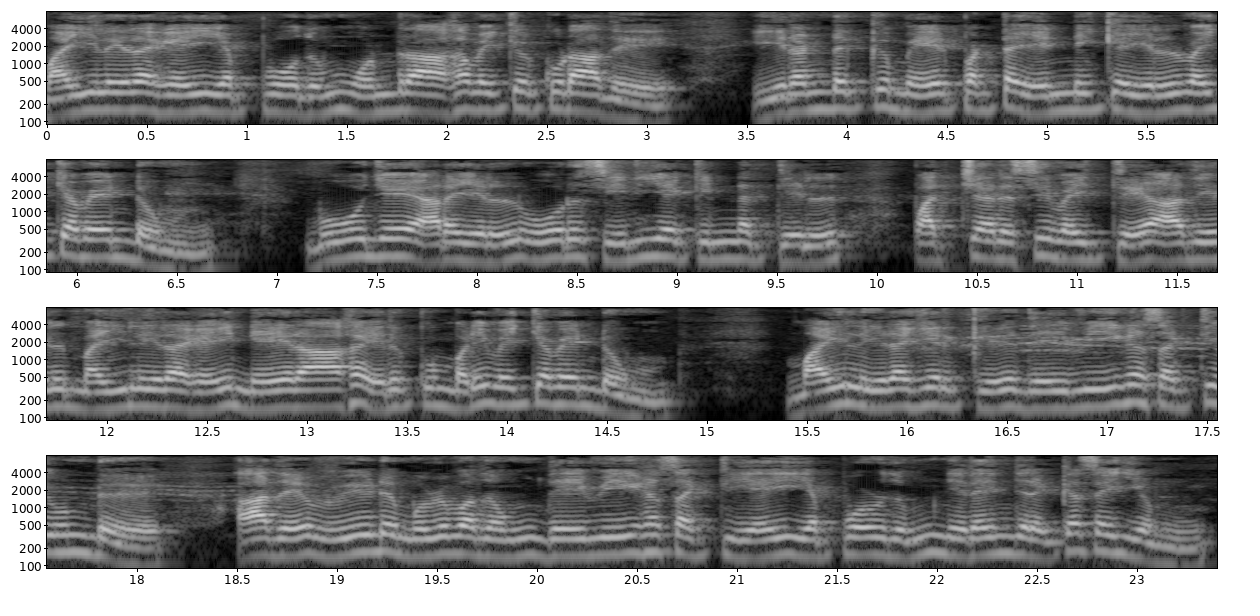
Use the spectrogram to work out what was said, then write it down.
மயிலிறகை எப்போதும் ஒன்றாக வைக்கக்கூடாது. இரண்டுக்கு மேற்பட்ட எண்ணிக்கையில் வைக்க வேண்டும். பூஜை அறையில் ஒரு சிறிய கிண்ணத்தில் பச்சரிசி வைத்து அதில் மயிலிறகை நேராக இருக்கும்படி வைக்க வேண்டும். மயில் இறகிற்கு தெய்வீக சக்தி உண்டு. அது வீடு முழுவதும் தெய்வீக சக்தியை எப்பொழுதும் நிறைந்திருக்க செய்யும்.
